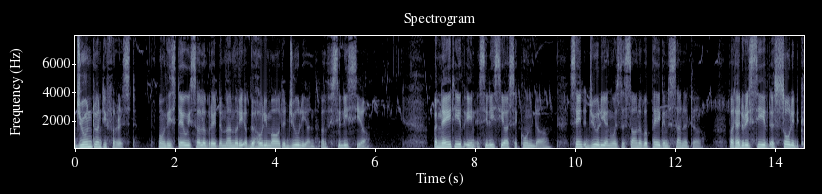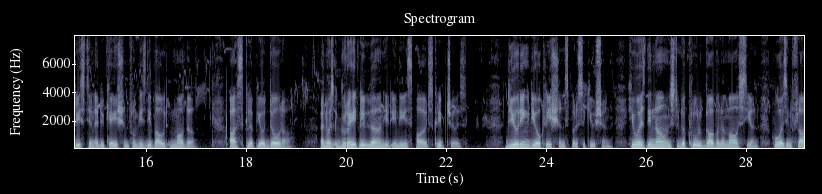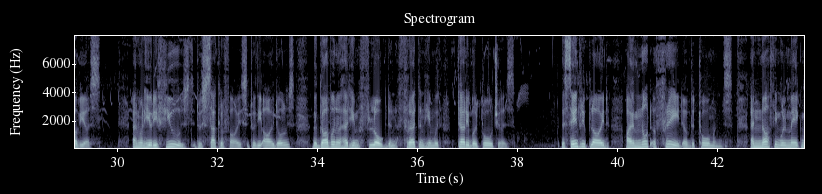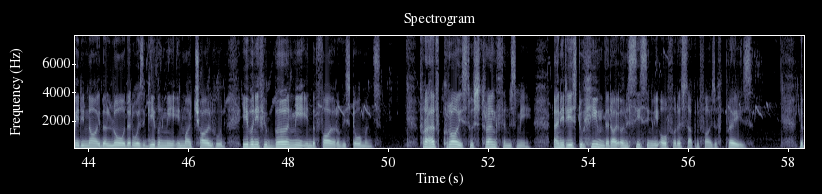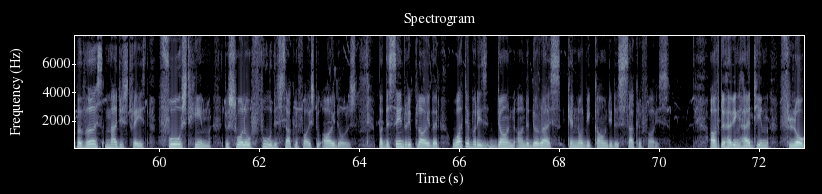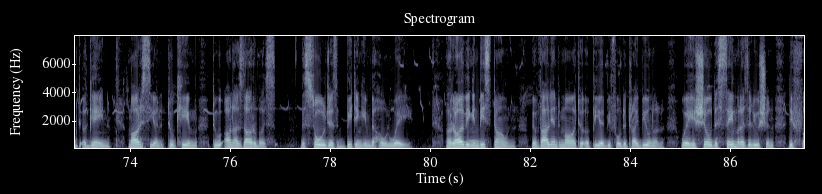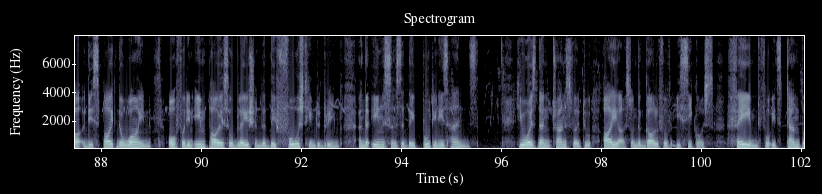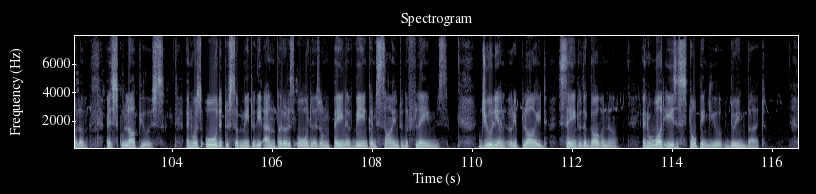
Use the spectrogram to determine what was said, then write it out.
June 21st. On this day we celebrate the memory of the holy martyr Julian of Cilicia. A native in Cilicia Secunda, Saint Julian was the son of a pagan senator, but had received a solid Christian education from his devout mother, Asclepiodora, and was greatly learned in the inspired scriptures. During Diocletian's persecution, he was denounced to the cruel governor Marcian, who was in Flavius and when he refused to sacrifice to the idols, the governor had him flogged and threatened him with terrible tortures. The saint replied, I am not afraid of the torments, and nothing will make me deny the law that was given me in my childhood, even if you burn me in the fire of these torments. For I have Christ who strengthens me, and it is to him that I unceasingly offer a sacrifice of praise. The perverse magistrate forced him to swallow food sacrificed to idols, but the saint replied that whatever is done under duress cannot be counted as sacrifice. After having had him flogged again, Marcian took him to Anazarbus, the soldiers beating him the whole way. Arriving in this town, the valiant martyr appeared before the tribunal, where he showed the same resolution despite the wine offered in impious oblation that they forced him to drink and the incense that they put in his hands. He was then transferred to Aias on the Gulf of Isikos, famed for its temple of Aesculapius, and was ordered to submit to the emperor's orders on pain of being consigned to the flames. Julian replied, saying to the governor, And what is stopping you doing that?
